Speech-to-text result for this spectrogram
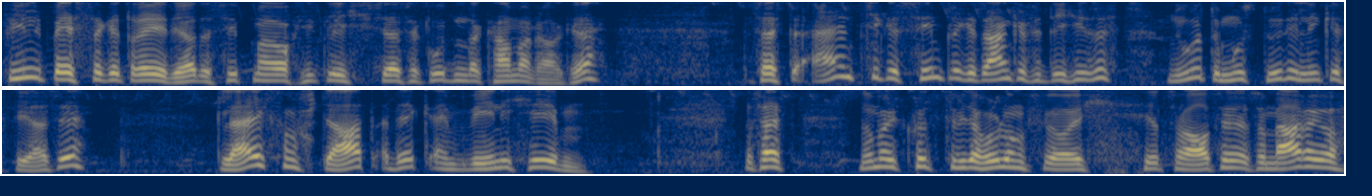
viel besser gedreht, ja? das sieht man auch wirklich sehr, sehr gut in der Kamera. Gell? Das heißt, der einzige simple Gedanke für dich ist es, nur, du musst nur die linke Ferse gleich vom Start weg ein wenig heben. Das heißt, Nochmal kurz zur Wiederholung für euch hier zu Hause. Also Mario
